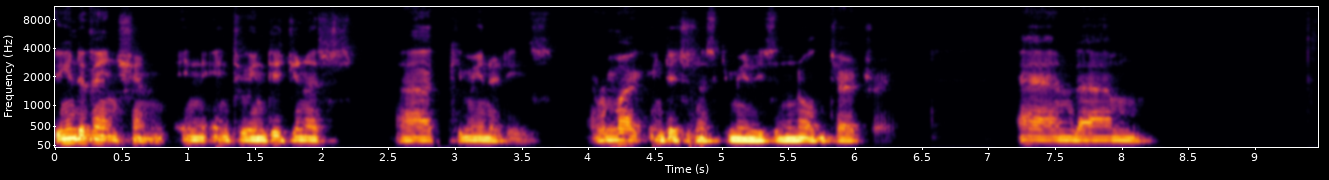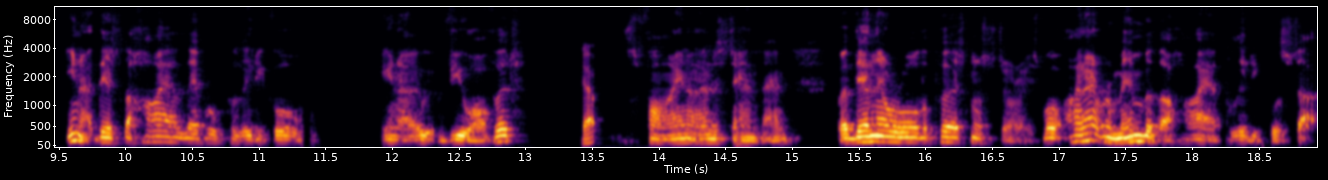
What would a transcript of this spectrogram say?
intervention in, into Indigenous uh, communities, remote Indigenous communities in the Northern Territory. And, um, you know, there's the higher level political, you know, view of it. Yep. It's fine. I understand that. But then there were all the personal stories. Well, I don't remember the higher political stuff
